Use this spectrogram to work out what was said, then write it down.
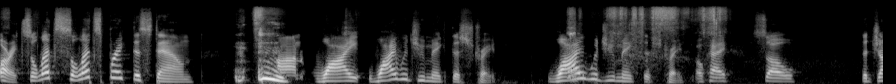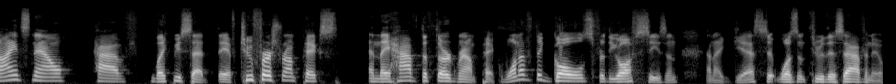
all right so let's so let's break this down on why why would you make this trade why would you make this trade okay so the giants now have like we said they have two first round picks and they have the third round pick one of the goals for the offseason and i guess it wasn't through this avenue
